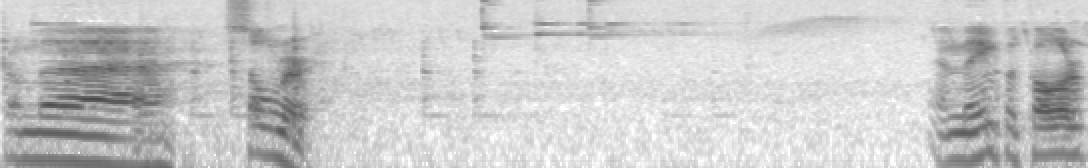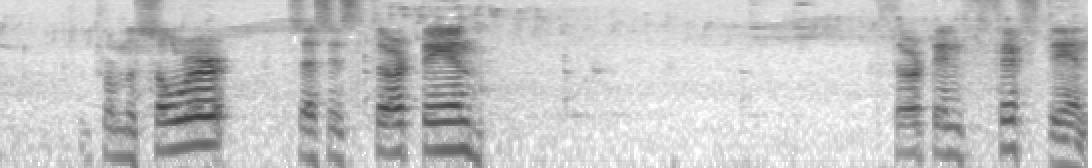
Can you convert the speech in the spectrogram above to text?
from the solar. And the input power from the solar says it's 13 13 15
